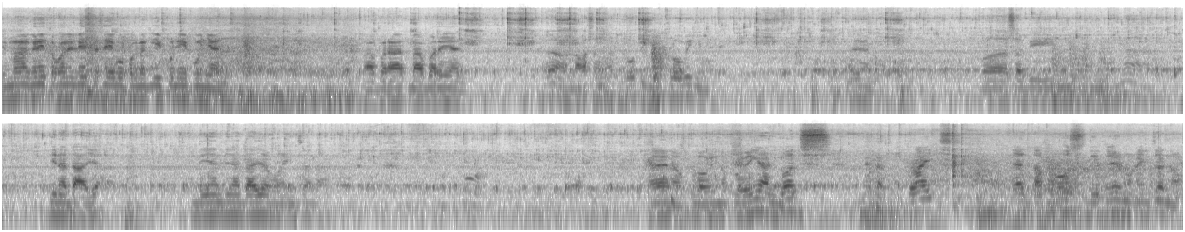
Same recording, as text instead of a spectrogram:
yung mga ganito kaliliit na sebo, pag nag-ipon-ipon yan, babara at babara yan. Ayan, lakas ng tubig yung flowing. Ayan. Baka sabihin na dinadaya. Hindi yan dinadaya mga insan ah. Ayan oh, flowing na flowing yan, gods. right. Ayan, tapos dito yan mga insan oh.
